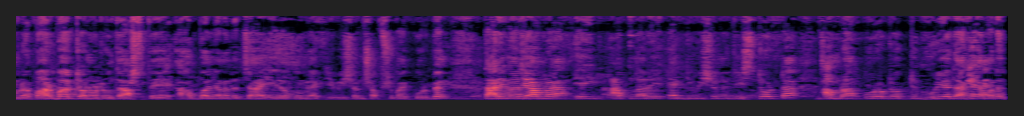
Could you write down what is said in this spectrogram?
আমরা বারবার টনটনতে আসতে আহ্বান জানাতে চাই। এরকম এক্সিবিশন সবসময় করবেন। তারই মাঝে আমরা এই আপনার এই এক্সিবিশনের যে স্টোরটা আমরা পুরোটা একটু ঘুরিয়ে দেখাই আমাদের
